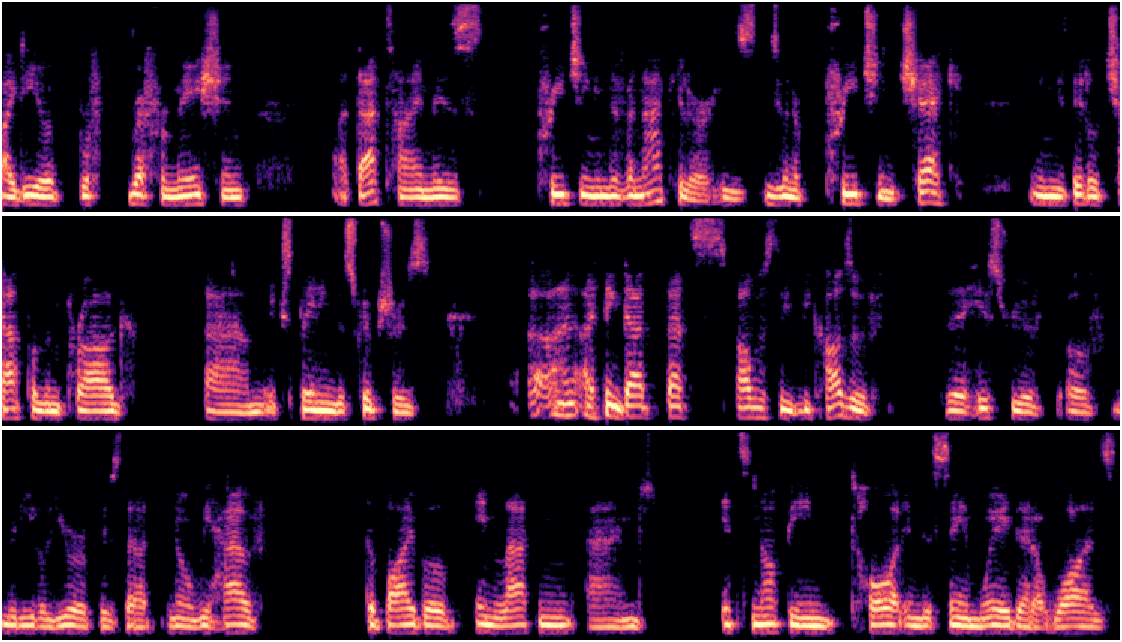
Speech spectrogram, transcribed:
idea of reformation at that time is preaching in the vernacular. He's, he's going to preach in czech in his little chapel in prague um, explaining the scriptures. Uh, I think that that's obviously because of the history of, of medieval Europe is that you know we have the Bible in Latin and it's not being taught in the same way that it was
